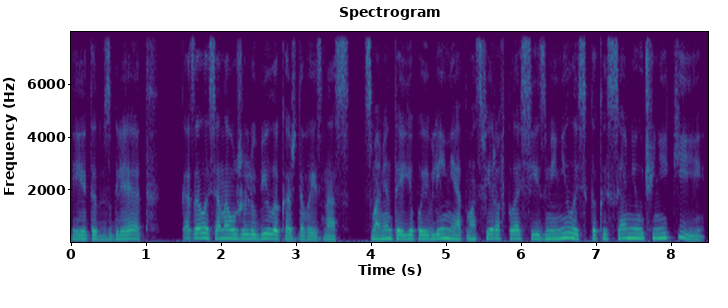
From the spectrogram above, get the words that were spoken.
И этот взгляд... Казалось, она уже любила каждого из нас. С момента ее появления атмосфера в классе изменилась, как и сами ученики.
